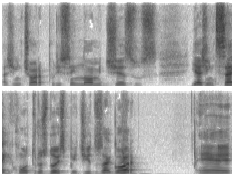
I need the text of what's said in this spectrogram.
A gente ora por isso em nome de Jesus. E a gente segue com outros dois pedidos agora. É,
